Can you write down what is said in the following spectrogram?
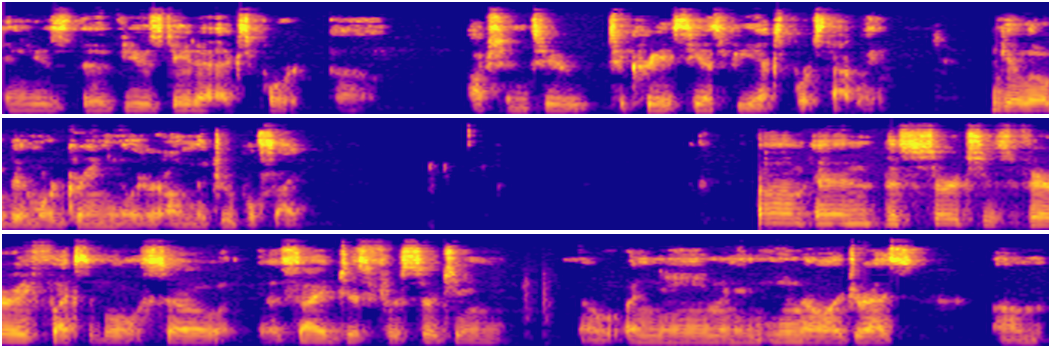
and use the views data export um, option to to create CSV exports that way and get a little bit more granular on the Drupal side. Um, and the search is very flexible. So aside just for searching you know, a name and an email address, um,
